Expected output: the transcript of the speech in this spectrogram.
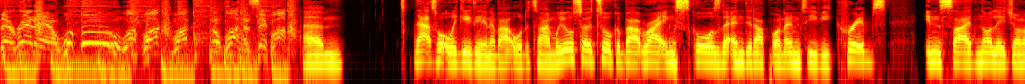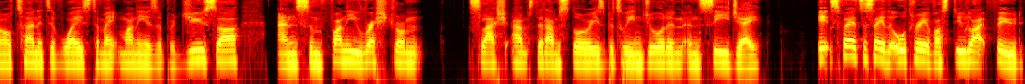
they're ready. Woohoo! What, what, what? I want to say what? Um, that's what we're giggling about all the time. We also talk about writing scores that ended up on MTV Cribs, inside knowledge on alternative ways to make money as a producer, and some funny restaurant slash Amsterdam stories between Jordan and CJ. It's fair to say that all three of us do like food,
